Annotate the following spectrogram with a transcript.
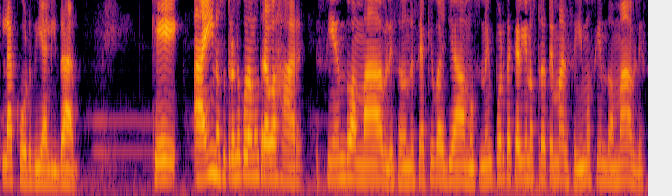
la cordialidad, que ahí nosotros lo podemos trabajar siendo amables a donde sea que vayamos. No importa que alguien nos trate mal, seguimos siendo amables.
